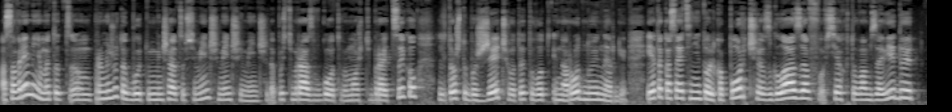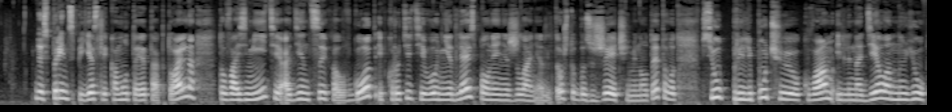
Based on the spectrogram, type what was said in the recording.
А со временем этот э, промежуток будет уменьшаться все меньше, меньше и меньше. Допустим, раз в год вы можете брать цикл для того, чтобы сжечь вот эту вот инородную энергию. И это касается не только порчи, сглазов, всех, кто вам завидует, то есть, в принципе, если кому-то это актуально, то возьмите один цикл в год и вкрутите его не для исполнения желания, а для того, чтобы сжечь именно вот это вот всю прилипучую к вам или наделанную,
